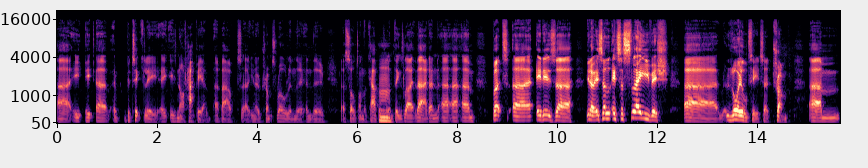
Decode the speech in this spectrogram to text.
uh, he, he, uh, particularly uh, he's not happy about uh, you know Trump's role in the in the assault on the Capitol and things like that. And uh, uh, um, but uh, it is uh, you know it's a it's a slavish uh, loyalty to Trump. Um,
